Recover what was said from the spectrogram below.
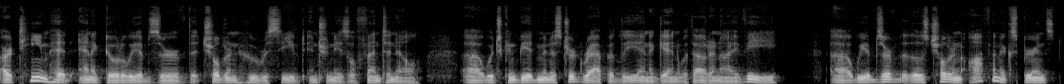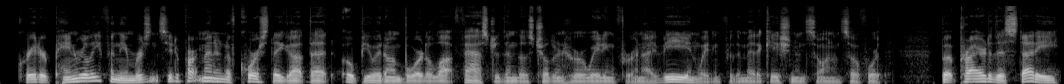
Our team had anecdotally observed that children who received intranasal fentanyl, uh, which can be administered rapidly and again without an IV, uh, we observed that those children often experienced greater pain relief in the emergency department. And of course, they got that opioid on board a lot faster than those children who are waiting for an IV and waiting for the medication and so on and so forth. But prior to this study,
